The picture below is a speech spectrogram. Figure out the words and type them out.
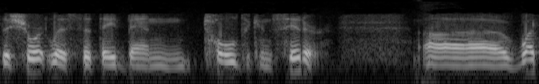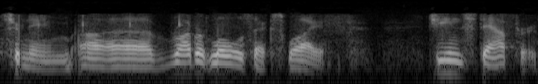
the short list that they'd been told to consider. Uh, what's her name? Uh, Robert Lowell's ex-wife, Jean Stafford.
